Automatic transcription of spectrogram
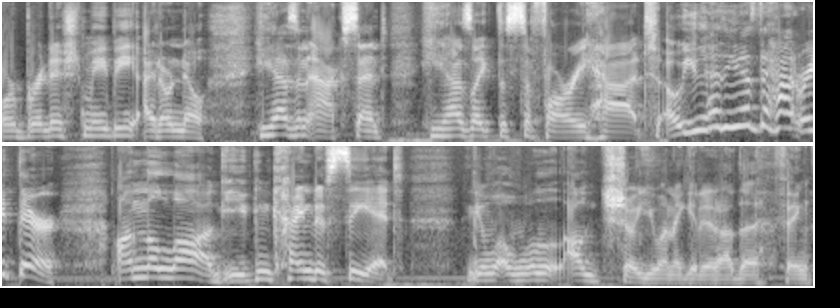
or British maybe. I don't know. He has an accent. He has like the safari hat. Oh, you have, he has the hat right there on the log. You can kind of see it. Well, I'll show you when I get it out of the thing.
